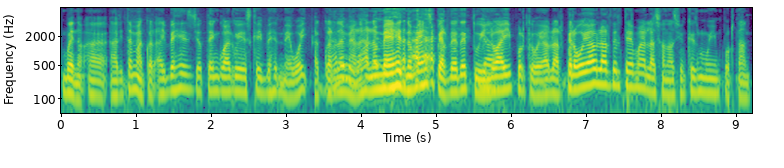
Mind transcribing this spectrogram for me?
Bueno, a- ahorita me acuerdo, hay veces yo tengo algo y es que hay veces me voy, acuérdame, Dámelo, Alejandro, no me dejes, no me dejes perder de tu hilo No. ahí porque voy a hablar, pero voy a hablar del tema de la sanación que es muy importante,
